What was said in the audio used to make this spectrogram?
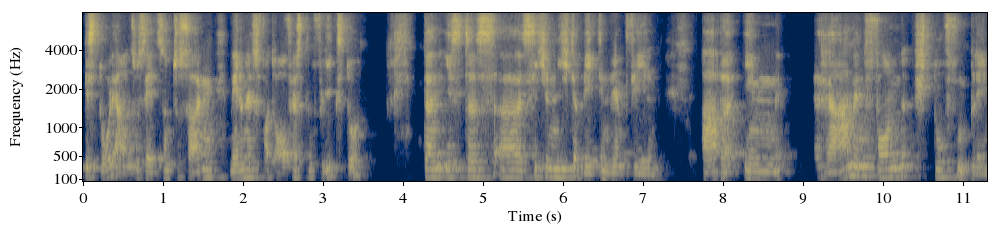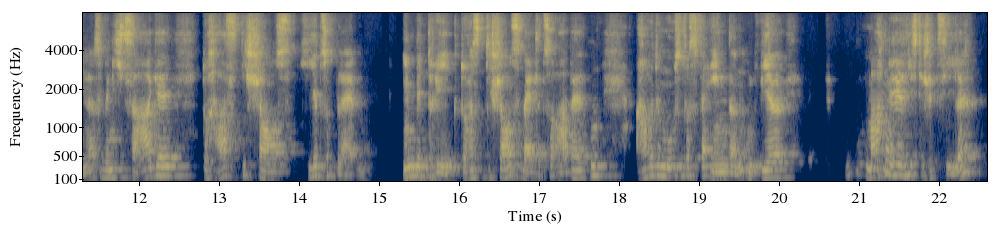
Pistole anzusetzen und zu sagen, wenn du nicht sofort aufhörst, dann fliegst du, dann ist das äh, sicher nicht der Weg, den wir empfehlen. Aber im Rahmen von Stufenplänen, also wenn ich sage, du hast die Chance, hier zu bleiben, im Betrieb, du hast die Chance, weiterzuarbeiten, aber du musst was verändern. Und wir machen realistische Ziele.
